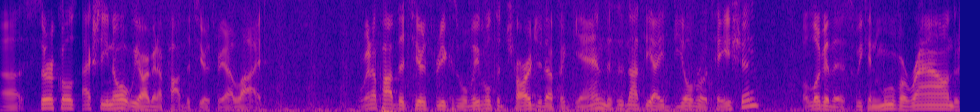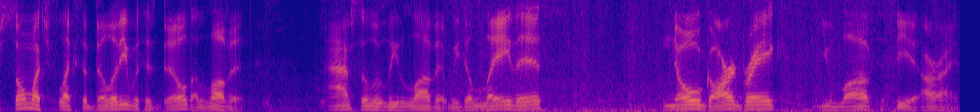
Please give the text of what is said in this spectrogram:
uh, circles. Actually, you know what? We are going to pop the tier 3. I lied. We're going to pop the tier 3 because we'll be able to charge it up again. This is not the ideal rotation, but look at this. We can move around. There's so much flexibility with his build. I love it. Absolutely love it. We delay this. No guard break. You love to see it. All right.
